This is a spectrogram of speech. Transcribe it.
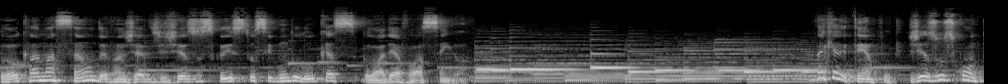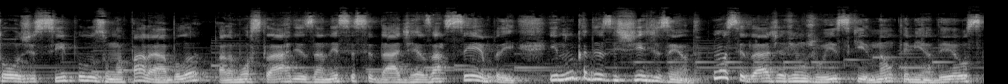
Proclamação do evangelho de Jesus Cristo, segundo Lucas. Glória a vós, Senhor. Naquele tempo, Jesus contou aos discípulos uma parábola para mostrar-lhes a necessidade de rezar sempre e nunca desistir, dizendo: Numa cidade havia um juiz que não temia Deus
